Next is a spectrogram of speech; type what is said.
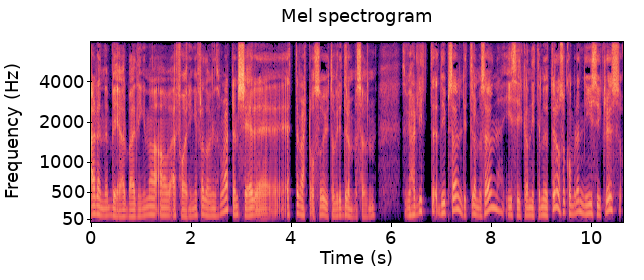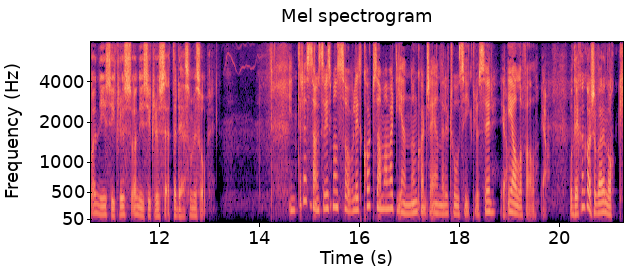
er denne bearbeidingen av erfaringer fra dagen som har vært, den skjer etter hvert også utover i drømmesøvnen. Så vi har litt dyp søvn, litt drømmesøvn i ca. 90 minutter, og så kommer det en ny syklus og en ny syklus og en ny syklus etter det som vi sover. Interessant. Så hvis man sover litt kort, så har man vært gjennom kanskje en eller to sykluser, ja. i alle fall. Ja. Og det kan kanskje være nok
